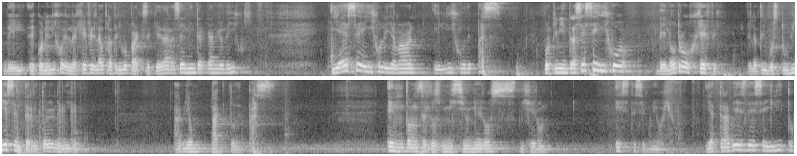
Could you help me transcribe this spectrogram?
del, con el hijo del jefe de la otra tribu para que se quedara, hacían intercambio de hijos. Y a ese hijo le llamaban el hijo de paz, porque mientras ese hijo del otro jefe de la tribu estuviese en territorio enemigo, había un pacto de paz. Entonces los misioneros dijeron, este es el meollo. Y a través de ese hilito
